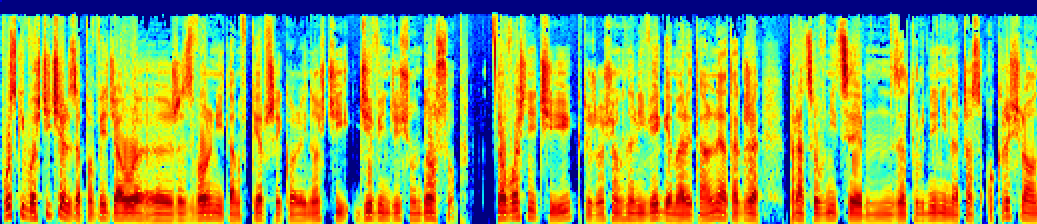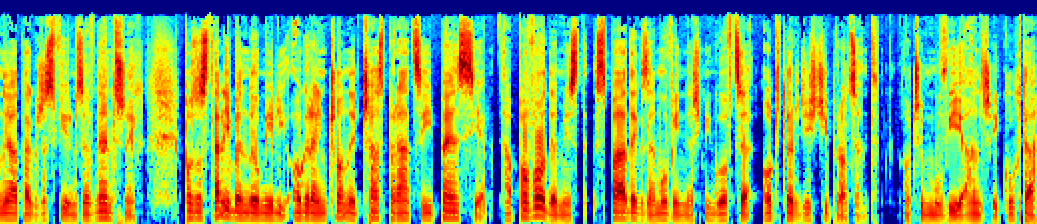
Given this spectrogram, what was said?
Włoski właściciel zapowiedział, e, że zwolni tam w pierwszej kolejności 90 osób. To właśnie ci, którzy osiągnęli wiek emerytalny, a także pracownicy mm, zatrudnieni na czas określony, a także z firm zewnętrznych. Pozostali będą mieli ograniczony czas pracy i pensję, a powodem jest spadek zamówień na śmigłowce o 40%, o czym mówi Andrzej Kuchta,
